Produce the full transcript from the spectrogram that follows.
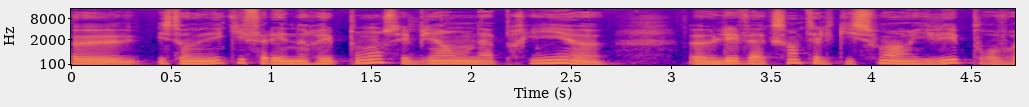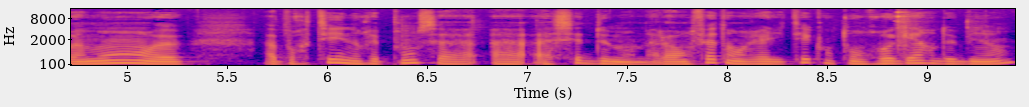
euh, étant donné qu'il fallait une réponse, eh bien, on a pris euh, les vaccins tels qu'ils sont arrivés pour vraiment apporter une réponse à, cette demande. Alors en fait, en réalité, quand on regarde bien,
